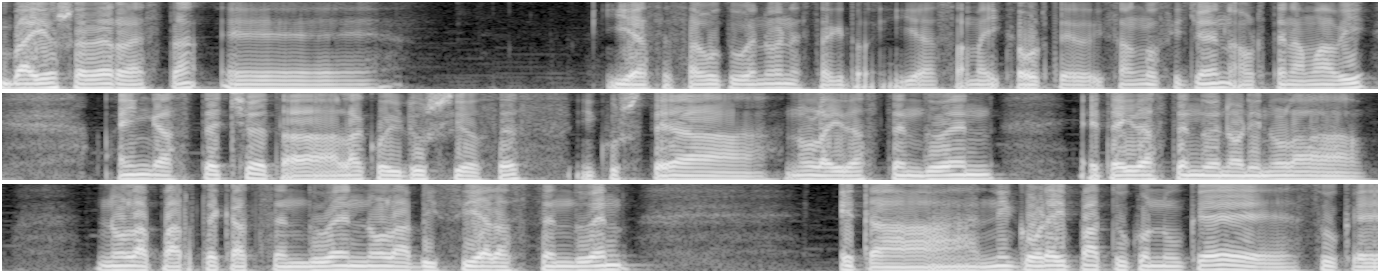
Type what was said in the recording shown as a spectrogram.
Bai oso ederra ez da. E, iaz ezagutu genuen, ez dakito, iaz amaika urte edo izango zituen, aurten amabi, hain gaztetxo eta halako ilusioz ez, ikustea nola idazten duen, eta idazten duen hori nola, nola partekatzen duen, nola biziarazten duen, eta nik gora aipatuko nuke, zuk e,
